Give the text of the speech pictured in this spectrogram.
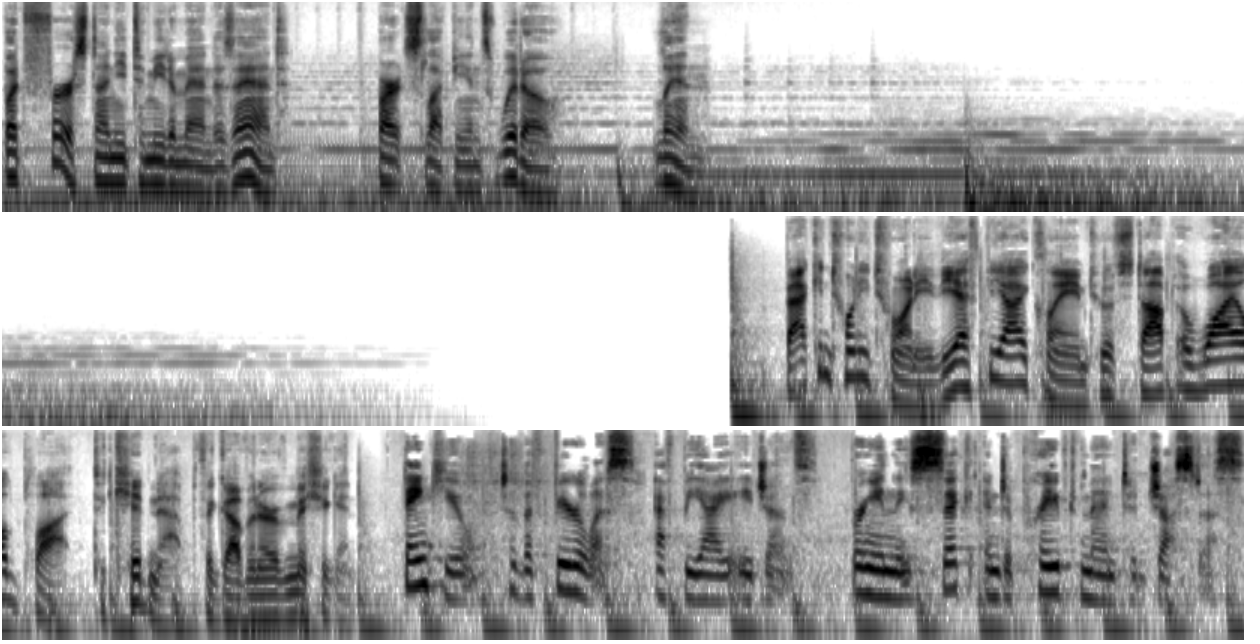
But first, I need to meet Amanda's aunt, Bart Slepian's widow, Lynn. Back in 2020, the FBI claimed to have stopped a wild plot to kidnap the governor of Michigan. Thank you to the fearless FBI agents bringing these sick and depraved men to justice.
